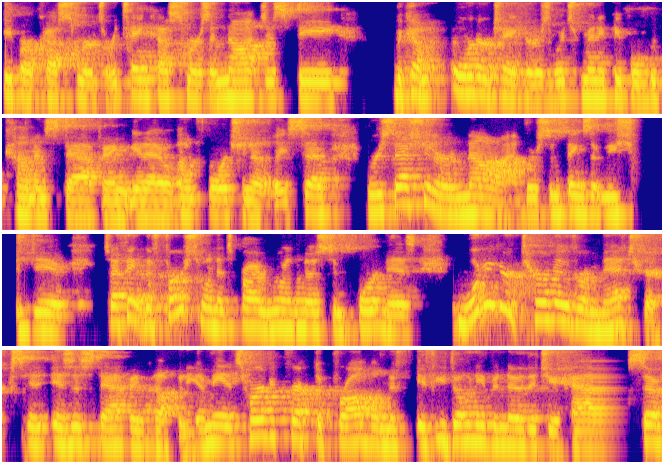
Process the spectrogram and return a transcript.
keep our customers, to retain customers, and not just be become order takers, which many people become in staffing, you know, unfortunately. So recession or not, there's some things that we should do. So I think the first one that's probably one of the most important is what are your turnover metrics as a staffing company? I mean, it's hard to correct a problem if, if you don't even know that you have. So,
